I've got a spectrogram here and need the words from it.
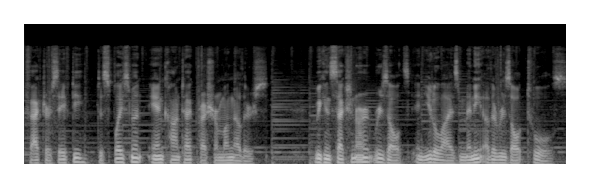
factor safety, displacement, and contact pressure among others. We can section our results and utilize many other result tools.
